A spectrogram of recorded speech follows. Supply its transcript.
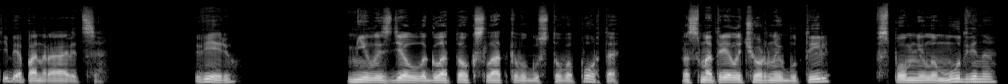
Тебе понравится. Верю. Мила сделала глоток сладкого густого порта, рассмотрела черную бутыль, вспомнила Мудвина,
